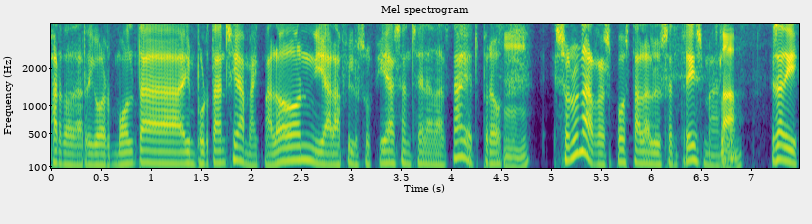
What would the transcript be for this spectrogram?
perdó, de rigor, molta importància a Mike Malone i a la filosofia sencera dels Nuggets, però Mhm. són una resposta a l'heliocentrisme. No? És a dir,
